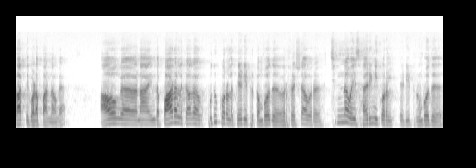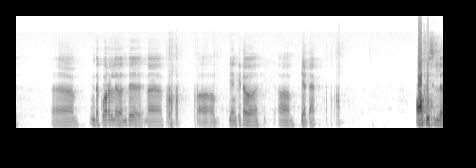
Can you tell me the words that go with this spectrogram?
கார்த்திகோட பாடினவங்க. அவங்க நான் இந்த பாடலுக்காக புது குரலை தேடிட்டு இருக்கும்போது ஒரு ஃப்ரெஷ்ஷாக ஒரு சின்ன வயசு ஹரிணி குரல் தேடிட்டு இருக்கும்போது இந்த குரல் வந்து நான் என்கிட்ட கேட்டேன். ஆஃபீஸில்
